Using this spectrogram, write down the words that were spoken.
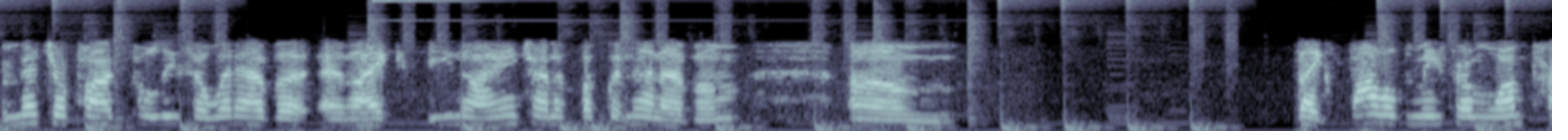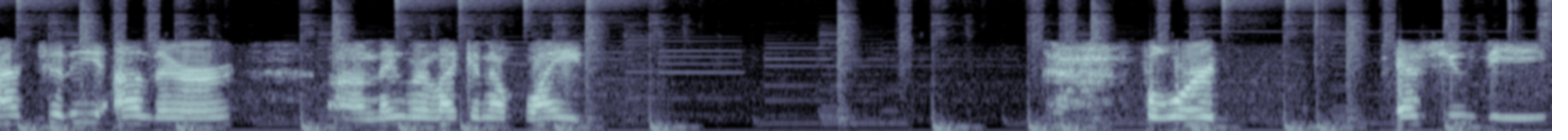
Metro Park police or whatever, and like, you know, I ain't trying to fuck with none of them. Um, like followed me from one park to the other. Um, they were like in a white Ford SUV.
